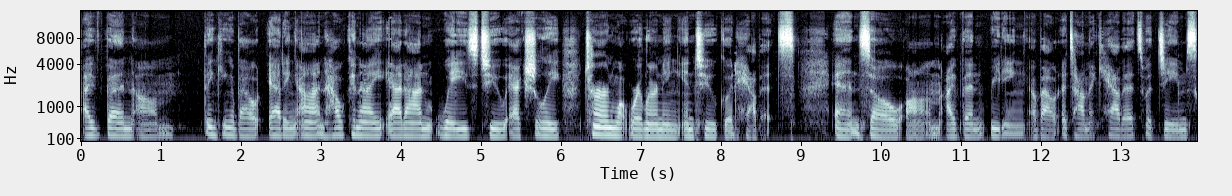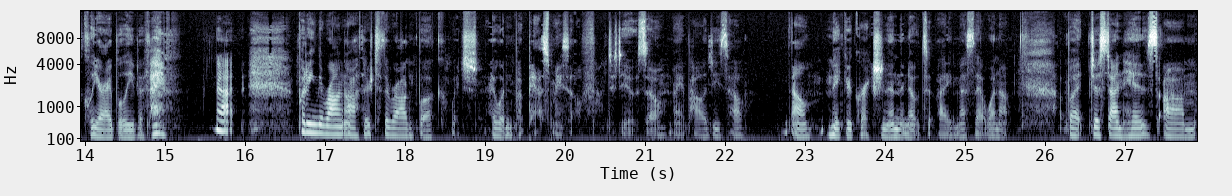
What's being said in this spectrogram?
I've been um, thinking about adding on. How can I add on ways to actually turn what we're learning into good habits? And so um, I've been reading about Atomic Habits with James Clear, I believe, if I'm not putting the wrong author to the wrong book, which I wouldn't put past myself to do. So my apologies. I'll I'll make a correction in the notes if I mess that one up. But just on his um,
